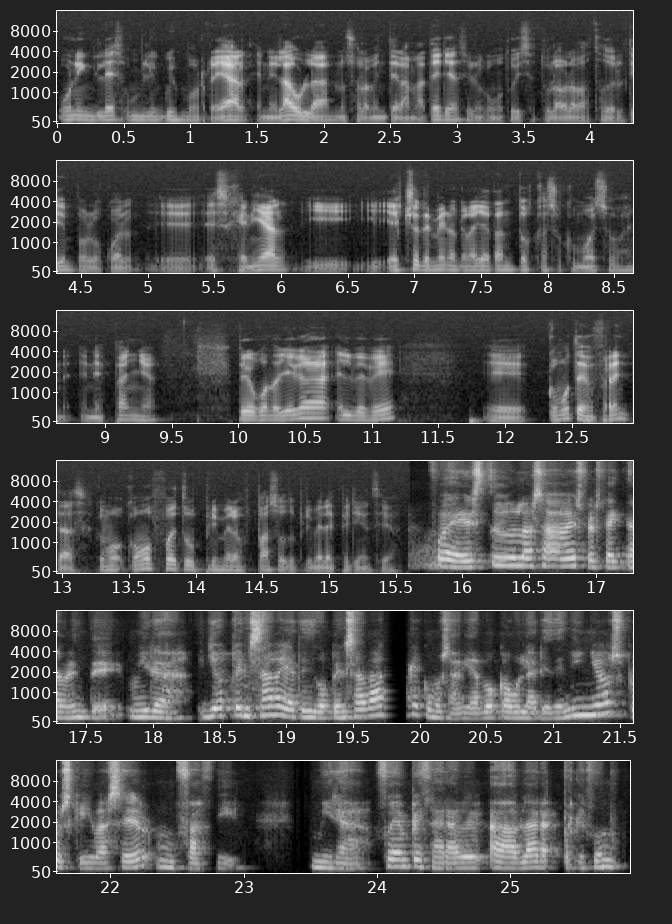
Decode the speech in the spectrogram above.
un inglés, un bilingüismo real en el aula, no solamente la materia, sino como tú dices, tú lo hablabas todo el tiempo, lo cual eh, es genial y, echo de menos que no haya tantos casos como esos en, España. Pero cuando llega el bebé, eh, ¿cómo te enfrentas? ¿Cómo, ¿Cómo fue tus primeros pasos, tu primera experiencia? Pues tú lo sabes perfectamente. Mira, yo pensaba, ya te digo, pensaba que como sabía vocabulario de niños, pues que iba a ser fácil. Mira, fue empezar a, a hablar, porque fue un,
